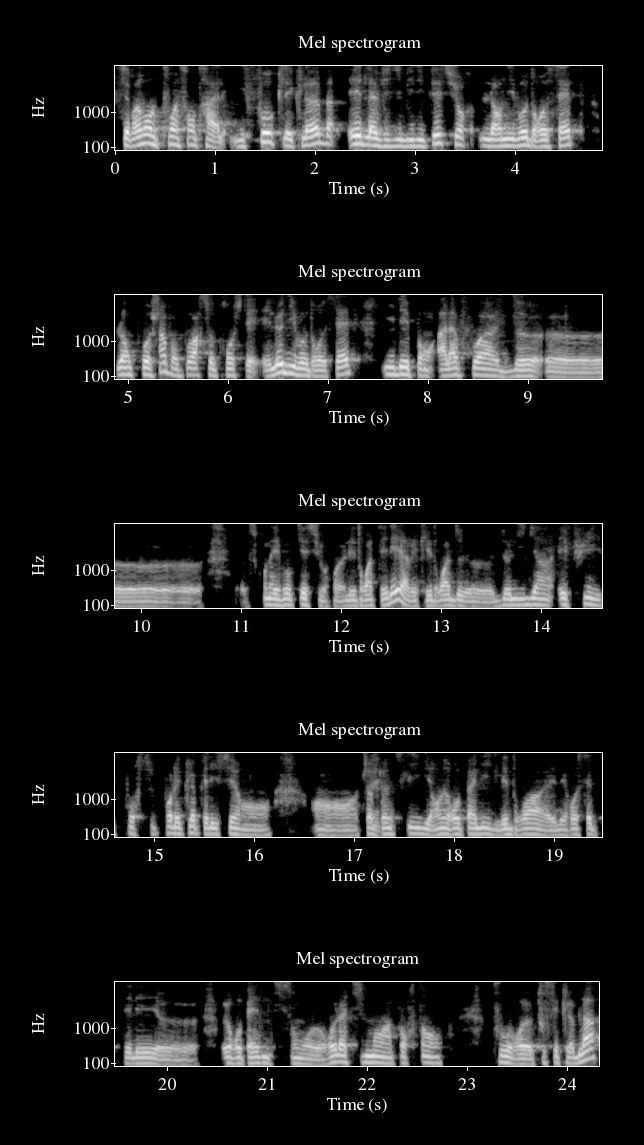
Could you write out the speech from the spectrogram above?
c'est vraiment le point central. Il faut que les clubs aient de la visibilité sur leur niveau de recette l'an prochain pour pouvoir se projeter. Et le niveau de recette, il dépend à la fois de euh, ce qu'on a évoqué sur les droits télé, avec les droits de, de Ligue 1, et puis pour, pour les clubs qualifiés en, en Champions League et en Europa League, les droits et les recettes télé euh, européennes qui sont relativement importants pour euh, tous ces clubs-là.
